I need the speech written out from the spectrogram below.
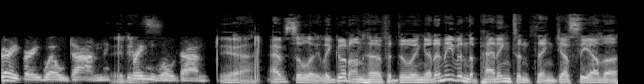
very, very well done. It Extremely is. well done. Yeah, absolutely. Good on her for doing it. And even the Paddington thing, just the other,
